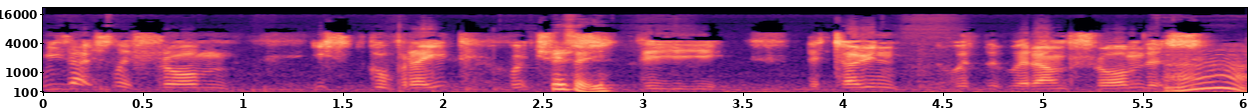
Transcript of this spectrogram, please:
He's actually from East Kilbride, which Is is, the the town where I'm from. That's Ah.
